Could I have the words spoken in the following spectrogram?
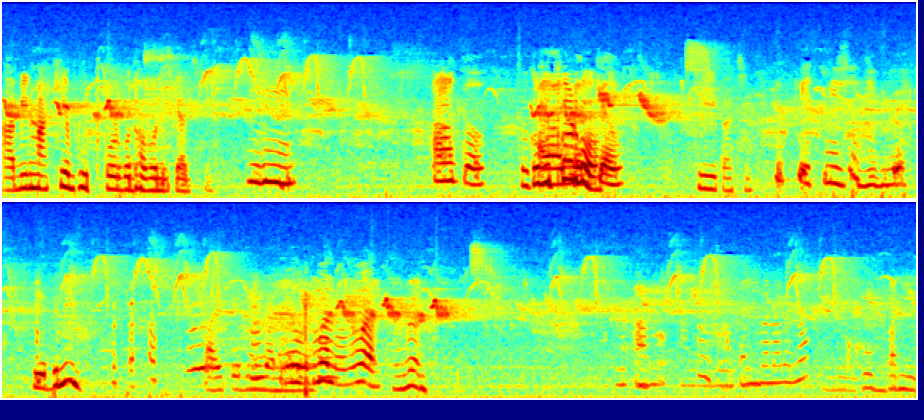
আবির মাখিয়ে ভূত করব ধবলিকে আজকে। তোকে ভূত করব? ঠিক আছে। পেদনি তাই বানিয়ে গোপ বানিয়ে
